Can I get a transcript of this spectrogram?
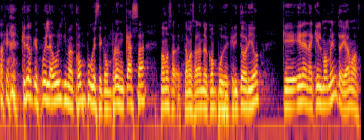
Creo que fue la última compu que se compró en casa. Vamos a- estamos hablando de compus de escritorio, que era en aquel momento, digamos.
